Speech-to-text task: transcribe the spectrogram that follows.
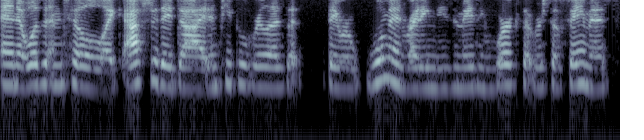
And it wasn't until like after they died and people realized that they were women writing these amazing works that were so famous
